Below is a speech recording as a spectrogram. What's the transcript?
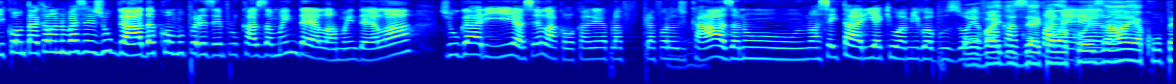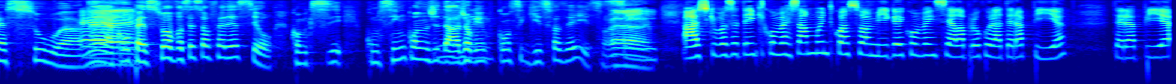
E contar que ela não vai ser julgada, como, por exemplo, o caso da mãe dela. A mãe dela julgaria, sei lá, colocaria pra, pra fora de casa, não, não aceitaria que o amigo abusou. ia Ou vai dizer culpa aquela nela. coisa, ai, a culpa é sua, né? A É. culpa é sua, você se ofereceu. Como que se com cinco anos de idade Uhum. alguém conseguisse fazer isso. É. Sim. Acho que você tem que conversar muito com a sua amiga e convencer ela a procurar terapia. Terapia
